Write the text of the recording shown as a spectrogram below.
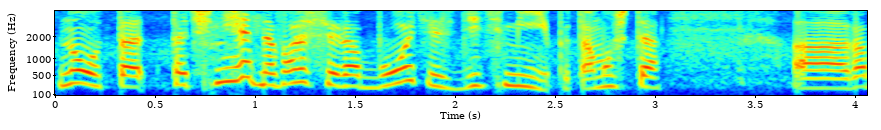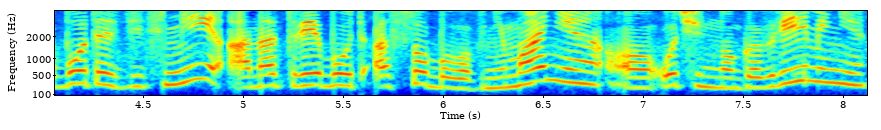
ну, то- точнее, на вашей работе с детьми, потому что а, Работа с детьми, она требует особого внимания, а, очень много времени.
